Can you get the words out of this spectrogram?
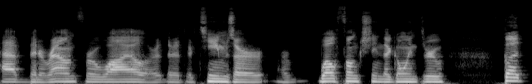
have been around for a while or their their teams are are well functioning. They're going through, but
